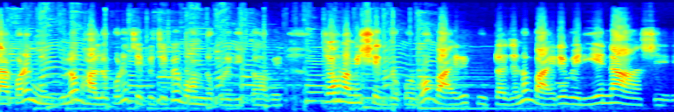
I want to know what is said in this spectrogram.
তারপরে মুখগুলো ভালো করে চেপে চেপে বন্ধ করে দিতে হবে। যখন আমি সেদ্ধ করব, বাইরের পুরটা যেন বাইরে বেরিয়ে না আসে।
